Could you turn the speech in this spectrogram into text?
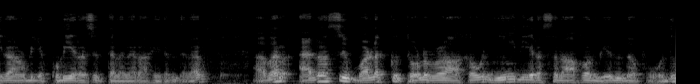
ஈரானுடைய குடியரசுத் தலைவராக இருந்தவர். அவர் அரசு வழக்கு தொடராகவும் நீதியரசராகவும் இருந்தபோது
